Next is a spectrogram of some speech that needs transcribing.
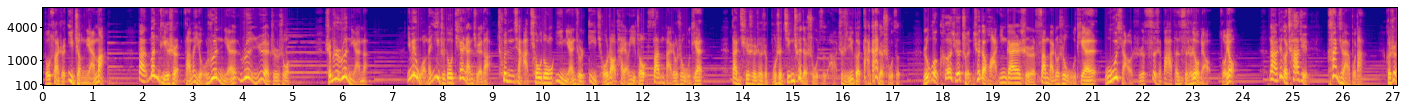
都算是一整年嘛，但问题是咱们有闰年闰月之说，什么是闰年呢？因为我们一直都天然觉得春夏秋冬一年就是地球绕太阳一周三百六十五天，但其实这是不是精确的数字啊？这是一个大概的数字。如果科学准确的话，应该是三百六十五天五小时四十八分四十六秒左右。那这个差距看起来不大，可是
